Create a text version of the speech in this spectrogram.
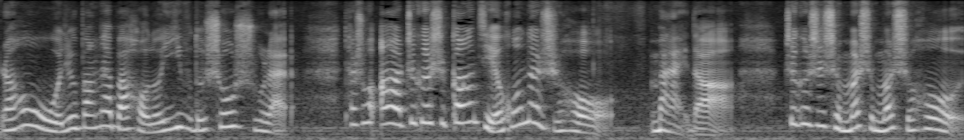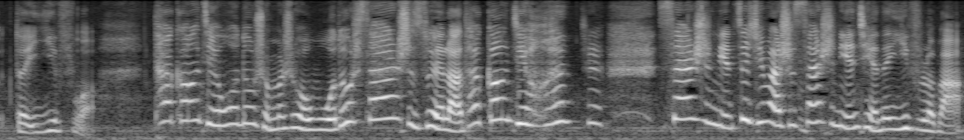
然后我就帮他把好多衣服都收拾出来。他说啊，这个是刚结婚的时候买的，这个是什么什么时候的衣服？他刚结婚都什么时候？我都三十岁了，他刚结婚这三十年，最起码是三十年前的衣服了吧？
